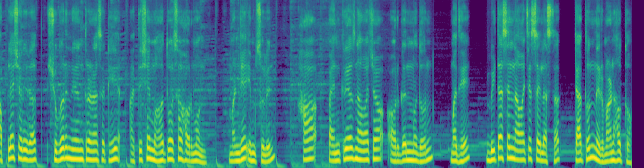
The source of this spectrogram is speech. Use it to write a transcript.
आपल्या शरीरात शुगर नियंत्रणासाठी अतिशय महत्त्वाचा हॉर्मोन म्हणजे इन्सुलिन. हा पॅनक्रियाज नावाच्या ऑर्गनमधून मध्ये बीटा सेल नावाचे सेल असतात त्यातून निर्माण होतो.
